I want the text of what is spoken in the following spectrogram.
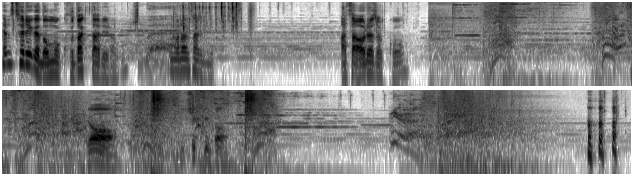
템트리가 너무 구닥다리라고? 21살입니다. 아싸 어려졌고. 야, 이 새끼가.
